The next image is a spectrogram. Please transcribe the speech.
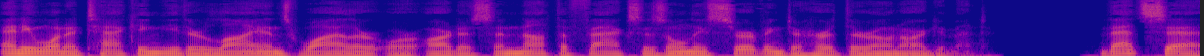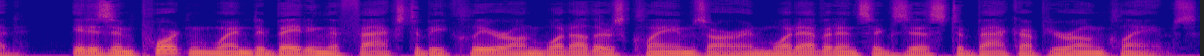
Anyone attacking either Lyons Weiler or Ardis and not the facts is only serving to hurt their own argument. That said, it is important when debating the facts to be clear on what others' claims are and what evidence exists to back up your own claims.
